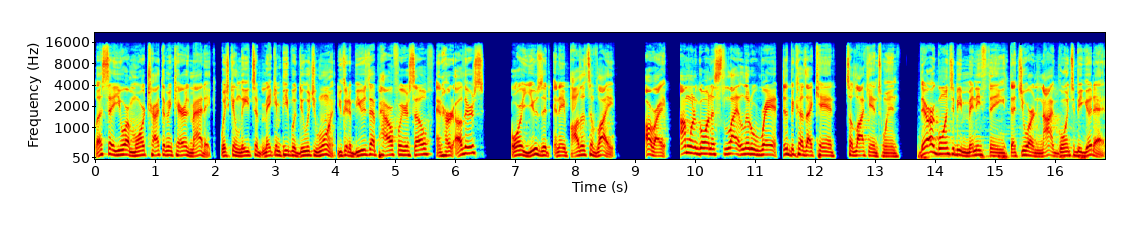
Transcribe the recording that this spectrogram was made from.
Let's say you are more attractive and charismatic, which can lead to making people do what you want. You could abuse that power for yourself and hurt others, or use it in a positive light. All right, I'm gonna go on a slight little rant just because I can, so lock in, twin. There are going to be many things that you are not going to be good at,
